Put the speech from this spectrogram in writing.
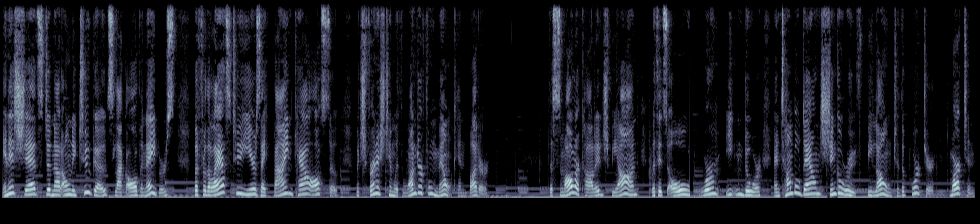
In his shed stood not only two goats, like all the neighbors, but for the last two years a fine cow also, which furnished him with wonderful milk and butter. The smaller cottage beyond, with its old worm eaten door and tumble down shingle roof, belonged to the porter, Martin,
